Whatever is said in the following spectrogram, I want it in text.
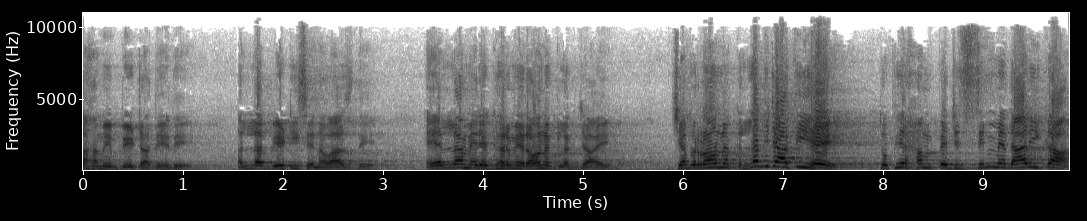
ہمیں بیٹا دے دے، اللہ بیٹی سے نواز دے۔ اے اللہ میرے گھر میں رونق لگ جائے۔ جب رونق لگ جاتی ہے تو پھر ہم پہ جس ذمہ داری کا،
